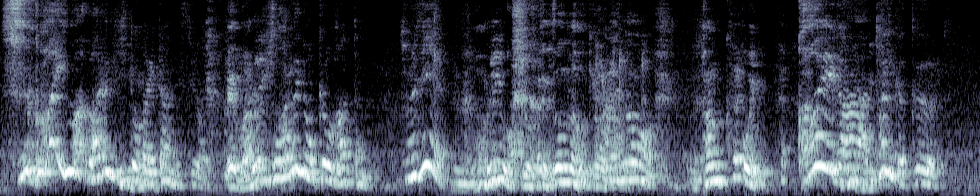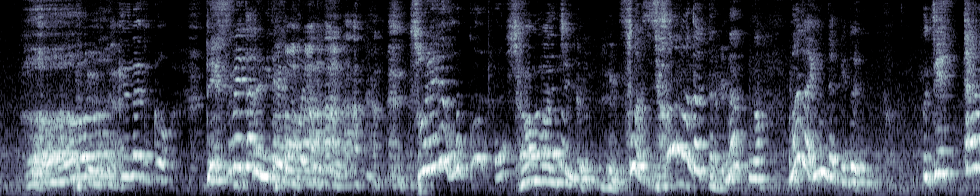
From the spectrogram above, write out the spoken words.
すごいわ悪い人がいたんですよ。え悪い人？悪いお経があったの。それで悪いお経ってどんなお経なあののパンクっぽい。声がとにかく「はあ」っていうなんかこうデスメタルみたいな声がそれでおこおシャーマンチック。そうシャーマンだったらなんのまだいいんだけど絶対悪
